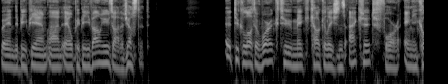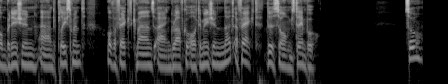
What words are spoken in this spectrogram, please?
when the BPM and LPB values are adjusted. It took a lot of work to make calculations accurate for any combination and placement of effect commands and graphical automation that affect the song's tempo. So,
